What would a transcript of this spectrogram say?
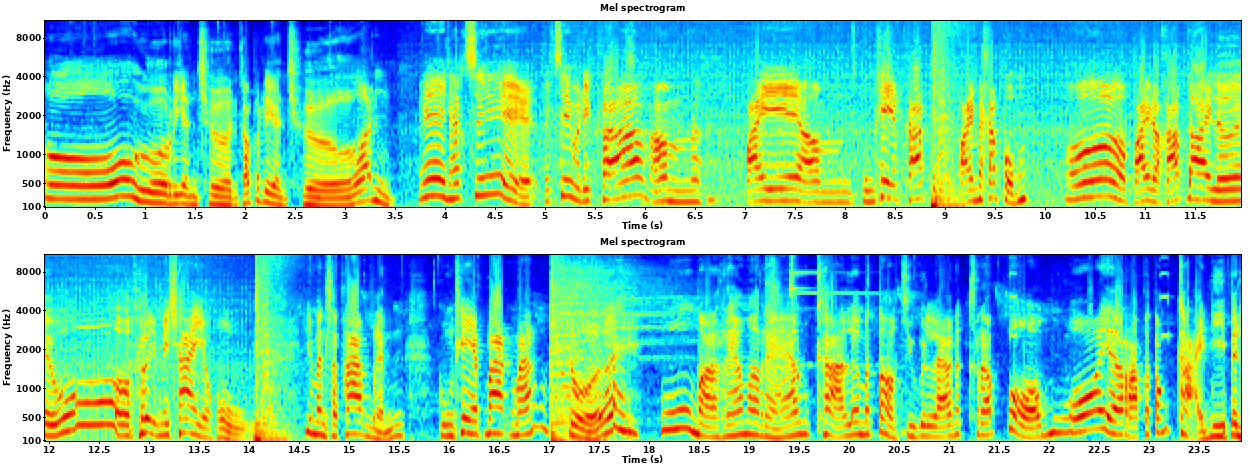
โอ้เรียนเชิญครับเรียนเชิญเฮ้แท็กซี่แท็กซี่สวัสดีครับอืม ไปกรุงเทพครับ ไปไหมครับ ผมโอ้ไปเหรอครับได้เลยโอ้เฮ้ยไม่ใช่โอ้โหนี่มันสภาพเหมือนกรุงเทพมากมั้งโถ่เอ้ยโอ้มาแล้วมาแล้วลูกค้าเริ่มมาต่อคิวกันแล้วนะครับผมโอ้ยเราก็ต้องขายดีเป็น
